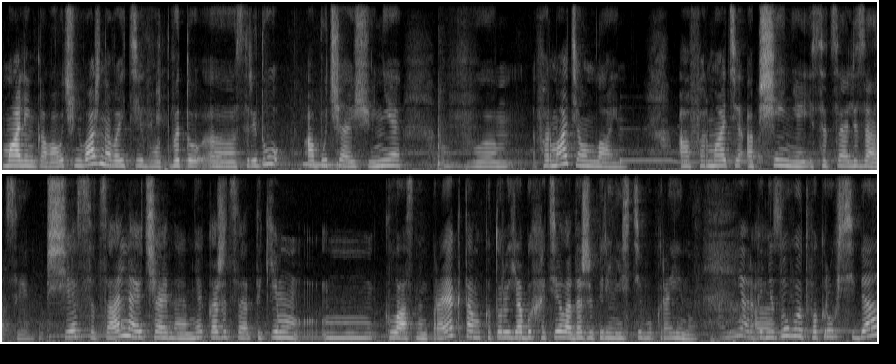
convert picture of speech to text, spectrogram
маленького очень важно войти вот в эту э, среду обучающую не в формате онлайн, а в формате общения и социализации. Вообще социальная чайная мне кажется таким классным проектом, который я бы хотела даже перенести в Украину. Они организовывают вокруг себя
